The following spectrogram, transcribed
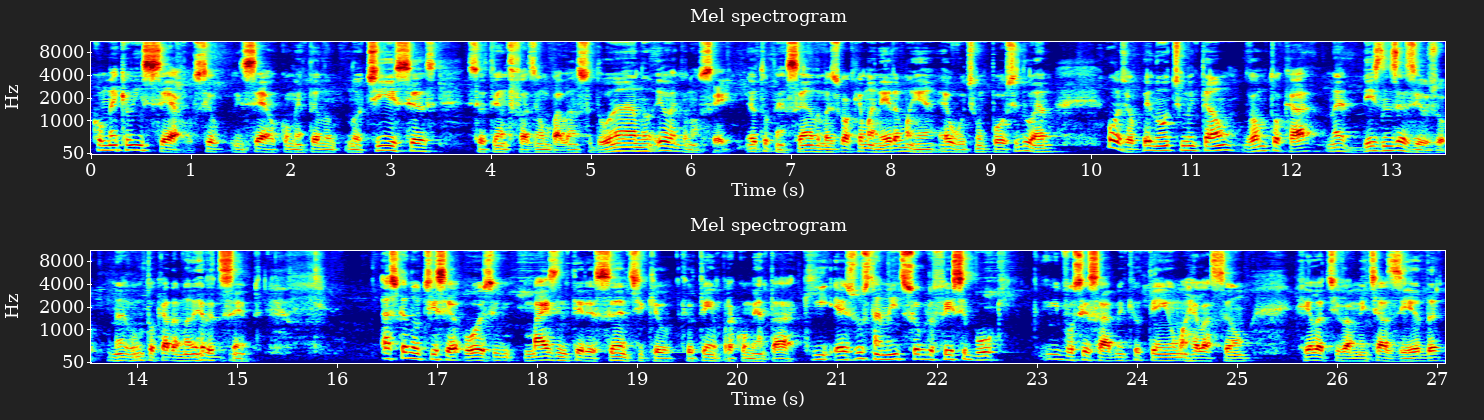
como é que eu encerro. Se eu encerro comentando notícias, se eu tento fazer um balanço do ano, eu ainda não sei. Eu estou pensando, mas de qualquer maneira, amanhã é o último post do ano. Hoje é o penúltimo, então vamos tocar né, business as usual, né? vamos tocar da maneira de sempre. Acho que a notícia hoje mais interessante que eu, que eu tenho para comentar aqui é justamente sobre o Facebook. E vocês sabem que eu tenho uma relação relativamente azeda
